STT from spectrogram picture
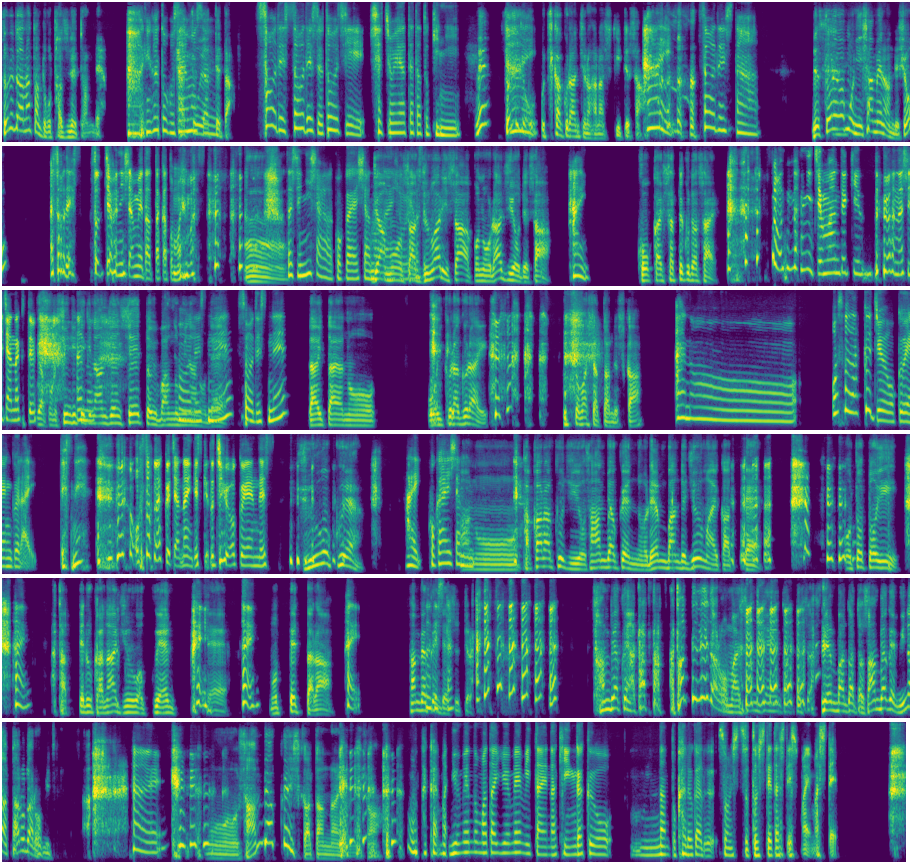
それであなたのとこ訪ねたんだよ。あありがとうございます。やってた。そうです、そうです。当時、社長やってた時に。ね。それで、近くランチの話聞いてさ。はい。そうでした。で、それはもう2社目なんでしょ？あそうです。そっちは2社目だったかと思います。うん、私2社子会社のじゃあもうさ、ズバリさ、このラジオでさ、はい。公開しちゃってください。そんなに自慢できる話じゃなくて。いや、この心理的な安全性という番組なので。そうですね。そうですね。大体あの、おいくらぐらい吹っ飛ばしちゃったんですか？あのー、おそらく10億円ぐらいですね。おそらくじゃないんですけど、10億円です。10億円。はい、子会社の。あのー、宝くじを300円の連番で10枚買って、おととい、はい、当たってるかな、10億円って、はい、持ってったら、はい、300円ですって言われ300円当たった当たってねえだろお前3000円買って連 番だったら300円みんな当たるだろうみたいな。はい。もう300円しか当たんないのにさ。もう高い、まあ、夢のまた夢みたいな金額を、なんと軽々損失として出してしまいまして。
